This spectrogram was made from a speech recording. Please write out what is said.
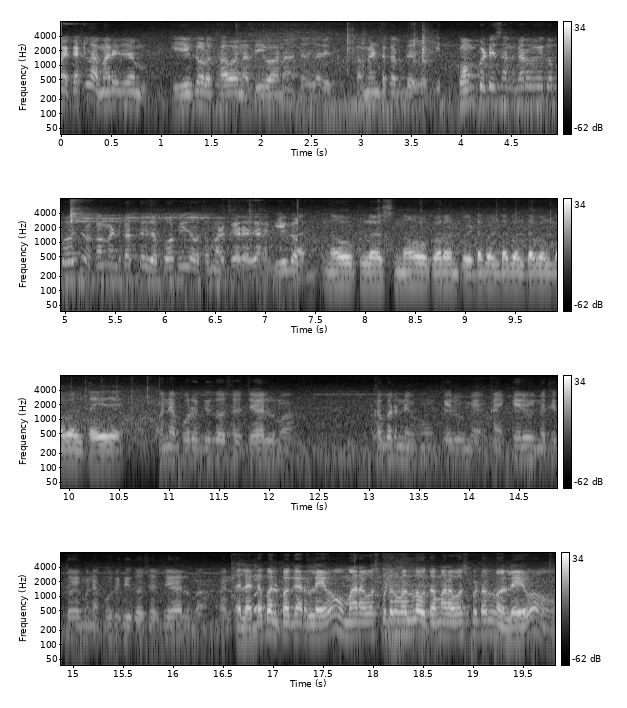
ભાઈ કેટલા મારી જેમ ઘીગળ ખાવાના દીવાના છે જરી કમેન્ટ કરી દેજો. કોમ્પિટિશન કરવું હોય તો બોલજો કમેન્ટ કરી દેજો પોપી જાઓ તમારા ઘરે અને ઘીગળ નવ પ્લસ નવ કરો ને પછી ડબલ ડબલ ડબલ ડબલ થઈ જાય. મને પૂરી દીધો છે જેલમાં. ખબર નહીં હું કર્યું મેં કાંઈ કર્યું નથી તોય મને પૂરી દીધો છે જેલમાં. એટલે ડબલ પગાર લેવો હું મારા હોસ્પિટલમાં લઉં તમારા હોસ્પિટલનો લેવો હું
